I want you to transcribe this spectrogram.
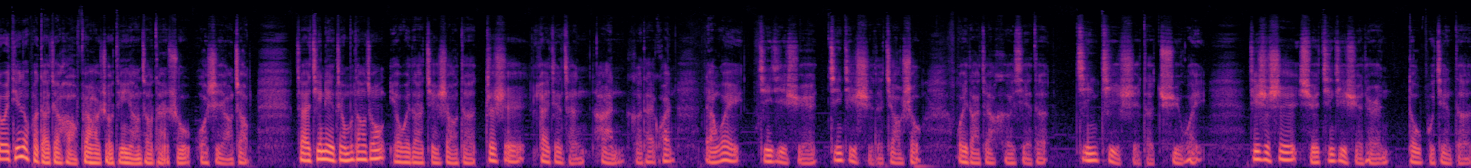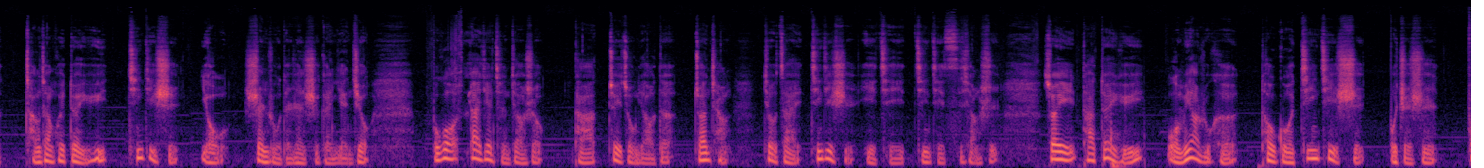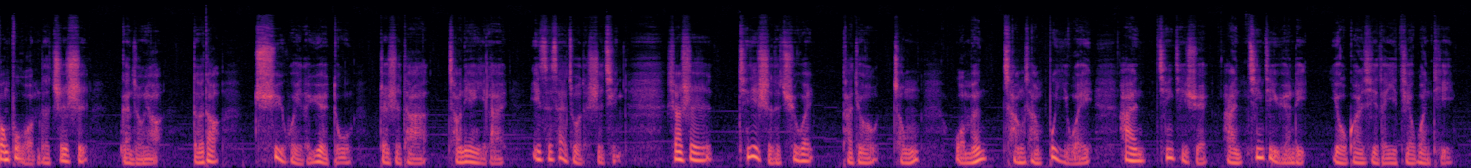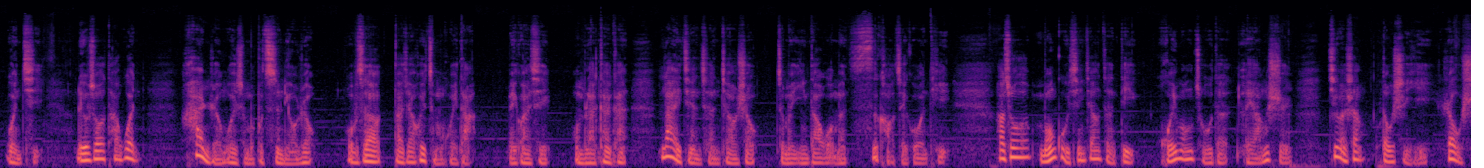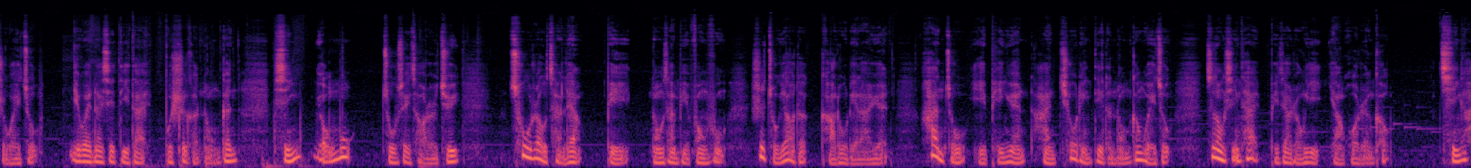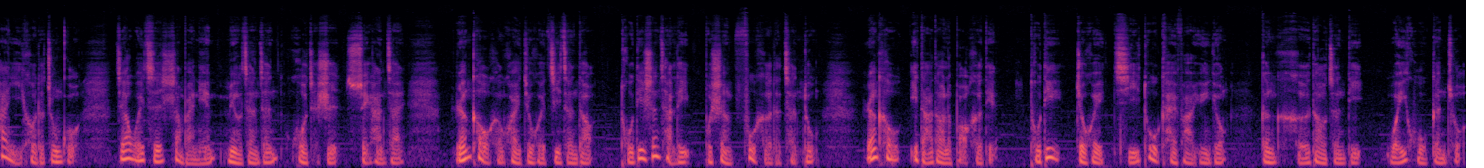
各位听众朋友，大家好，欢迎收听杨照谈书，我是杨照。在今天的节目当中，要为大家介绍的，这是赖建成和何泰宽两位经济学、经济史的教授为大家合写的《经济史的趣味》。即使是学经济学的人都不见得常常会对于经济史有深入的认识跟研究。不过，赖建成教授他最重要的专长。就在经济史以及经济思想史，所以他对于我们要如何透过经济史，不只是丰富我们的知识，更重要得到趣味的阅读，这是他长年以来一直在做的事情。像是经济史的趣味，他就从我们常常不以为和经济学和经济原理有关系的一些问题问起，例如说他问。汉人为什么不吃牛肉？我不知道大家会怎么回答。没关系，我们来看看赖建成教授怎么引导我们思考这个问题。他说，蒙古、新疆等地回蒙族的粮食基本上都是以肉食为主，因为那些地带不适合农耕，行游牧、逐水草而居，畜肉产量比农产品丰富，是主要的卡路里来源。汉族以平原和丘陵地的农耕为主，这种形态比较容易养活人口。秦汉以后的中国，只要维持上百年没有战争或者是水旱灾，人口很快就会激增到土地生产力不甚负荷的程度。人口一达到了饱和点，土地就会极度开发运用，跟河道征地、围湖耕作。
